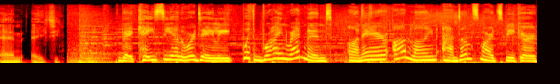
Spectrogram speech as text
N80. The KCLR Daily with Brian Redmond on air, online, and on smart speaker.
